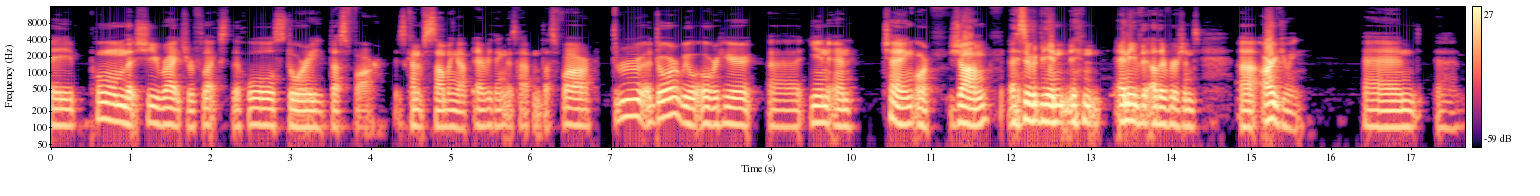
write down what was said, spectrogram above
a poem that she writes reflects the whole story thus far. It's kind of summing up everything that's happened thus far. Through a door, we will overhear uh, Yin and Chang, or Zhang, as it would be in, in any of the other versions, uh, arguing. And um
